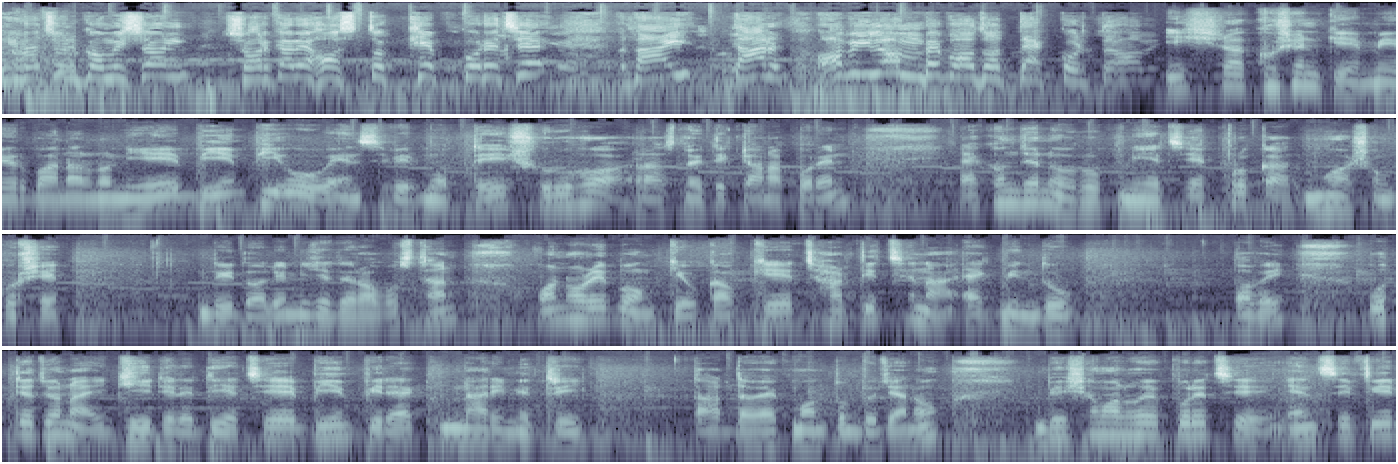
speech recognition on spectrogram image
নির্বাচন কমিশন সরকারে হস্তক্ষেপ করেছে, তাই তার অবিলম্বে পদত্যাগ করতে হবে। ইশরাক হোসেনকে মেয়র বানানো নিয়ে বিএনপি ও এনসিপির মধ্যে শুরু হওয়া রাজনৈতিক টানাপোড়েন, এখন যেন রূপ নিয়েছে এক প্রকার মহাসংঘর্ষে। দুই দলে নিজেদের অবস্থান অনর এবং কেউ কাউকে ছাড় দিচ্ছে না এক বিন্দু। তবে উত্তেজনায় ঘি ঢেলে দিয়েছে বিএনপির এক নারী নেত্রী। তার দেওয়া এক মন্তব্য যেন বেসামাল হয়ে পড়েছে এনসিপির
